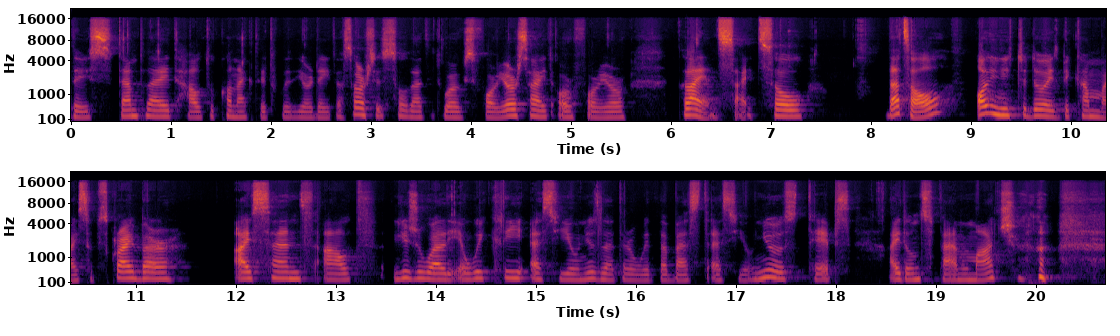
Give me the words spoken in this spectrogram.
this template, how to connect it with your data sources so that it works for your site or for your client site. So that's all. All you need to do is become my subscriber. I send out usually a weekly SEO newsletter with the best SEO news tips. I don't spam much.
